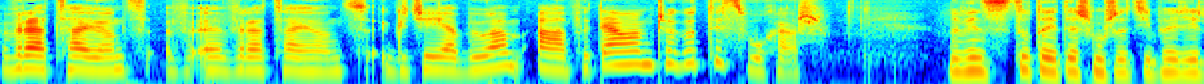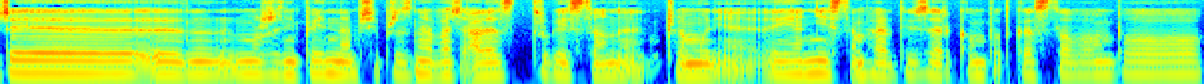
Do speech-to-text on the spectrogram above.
wracając, w, wracając, gdzie ja byłam, a pytałam, czego ty słuchasz? No więc tutaj też muszę ci powiedzieć, że y, może nie powinnam się przyznawać, ale z drugiej strony, czemu nie? Ja nie jestem hard userką podcastową, bo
